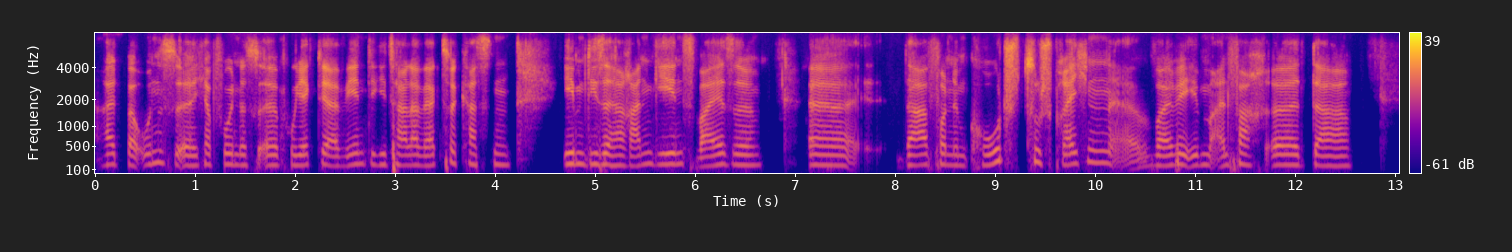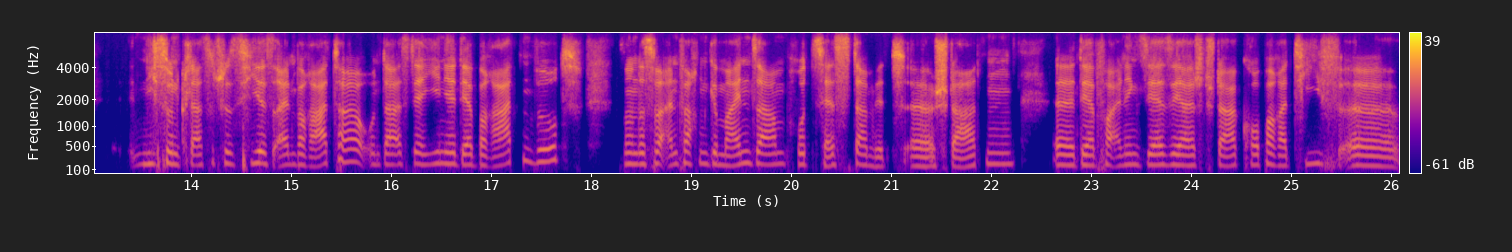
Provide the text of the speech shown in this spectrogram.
halt bei uns, äh, ich habe vorhin das äh, Projekt ja erwähnt, digitaler Werkzeugkasten, eben diese Herangehensweise, äh, da von einem Coach zu sprechen, äh, weil wir eben einfach äh, da nicht so ein klassisches, hier ist ein Berater und da ist derjenige, der beraten wird, sondern dass wir einfach einen gemeinsamen Prozess damit äh, starten, äh, der vor allen Dingen sehr, sehr stark kooperativ äh,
